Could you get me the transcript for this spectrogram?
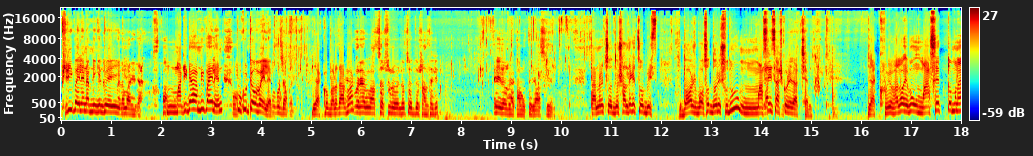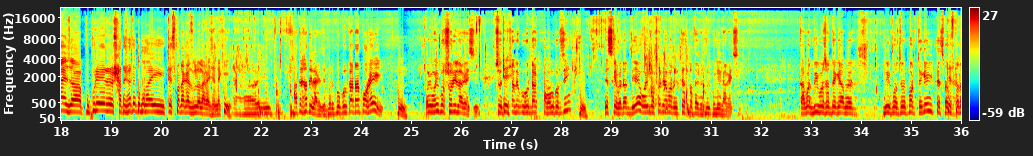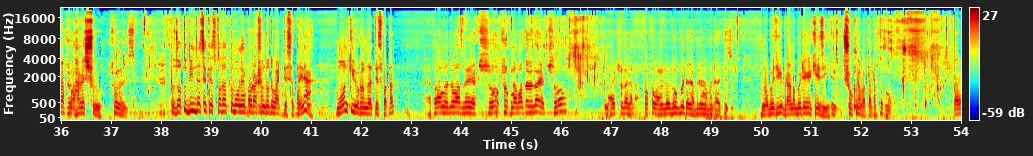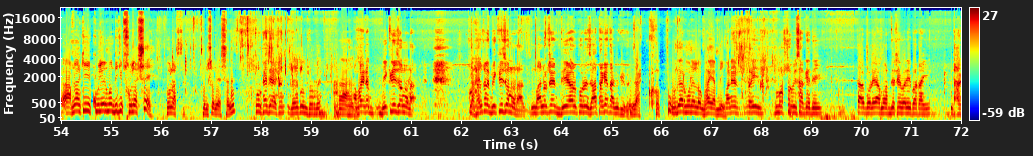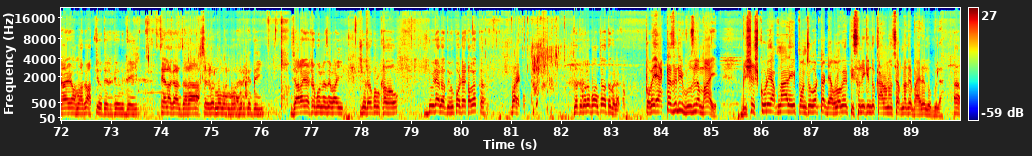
ফ্রি পাইলেন আপনি কিন্তু এই মাটিটা। মাটিটা আপনি পাইলেন পুকুরটাও পাইলেন। পুকুরটা যাক খুব ভালো। তারপর? মাছ চাষ শুরু হলো চোদ্দ সাল থেকে। এইভাবে এখন থেকে আসি আর কি। তার মানে চোদ্দ সাল থেকে চব্বিশ দশ বছর ধরে শুধু মাছেই চাষ করে যাচ্ছেন। যাক খুবই ভালো। এবং মাছের তো মনে হয় যা পুকুরের সাথে সাথে তো মনে হয় তেজপাতা গাছগুলো লাগাইছেন নাকি? সাথে সাথে লাগাইছি। মানে পুকুর কাটার পরেই হুম। ওই ওই বছরই লাগাইছি। চোদ্দ সালে পুকুরটা খনন করছি। হুম। এসকেভেটার দিয়ে ওই বছরই আবার ওই তেজপাতা গাছগুলি লাগাইছি। তারপর দুই বছর থেকে আমার দুই বছর পর থেকেই তেজপাতা হারভেস্ট শুরু। শুরু। হয়েছে। তো যত দিন যাচ্ছে তেজপাতার তো মনে হয় প্রোডাকশন তত বাড়তেছে তাই না? মন কীরকম যায় তেজপাতার? এখন হলো আপনার একশো শুকনা পাতা হলো একশো একশো টাকা না বর্তমান হলো নব্বই টাকা বিরানব্বই টাকা কেজি। নব্বই থেকে বিরানব্বই টাকা কেজি। শুকনা পাতাটা। আপনার কি কুলের মধ্যে কি ফুল আসছে? ফুল আসছে। ফুল চলে আসছে না? কোন খাইতে আসেন যেরকম ধরবে। হ্যাঁ, আমার এটা বিক্রির জন্য না। বিক্রির জন্য না মানুষের দেওয়ার পরে যা থাকে তা বিক্রি করি। যাক খুব উদার মনে লোক ভাই আপনি। মানে ওই মৎস্য বিচারকে দেই তারপরে আমার দেশের বাড়ি পাঠাই ঢাকায় আমার আত্মীয়দেরকে দেই এলাকার যারা আছে গণ্যমান্য এদেরকে দেই। যারা এসে বলে যে ভাই দুইটা কোল খাওয়াও দুইটা না তুমি কয়টা খাবে বারে খাও। যতগুলো পঞ্চাশ ততগুলো খাও। তবে একটা জিনিস বুঝলাম ভাই বিশেষ করে আপনার এই পঞ্চগড়টা ডেভেলপের পিছনে কিন্তু কারণ হচ্ছে আপনাদের বাইরের লোকগুলা। হ্যাঁ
